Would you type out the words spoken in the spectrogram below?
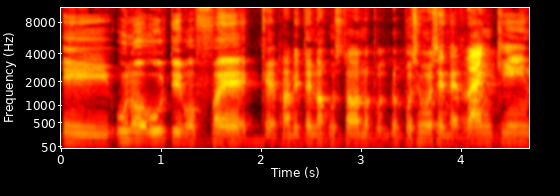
Y uno último fue que realmente nos ha gustado, lo, pu- lo pusimos en el ranking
